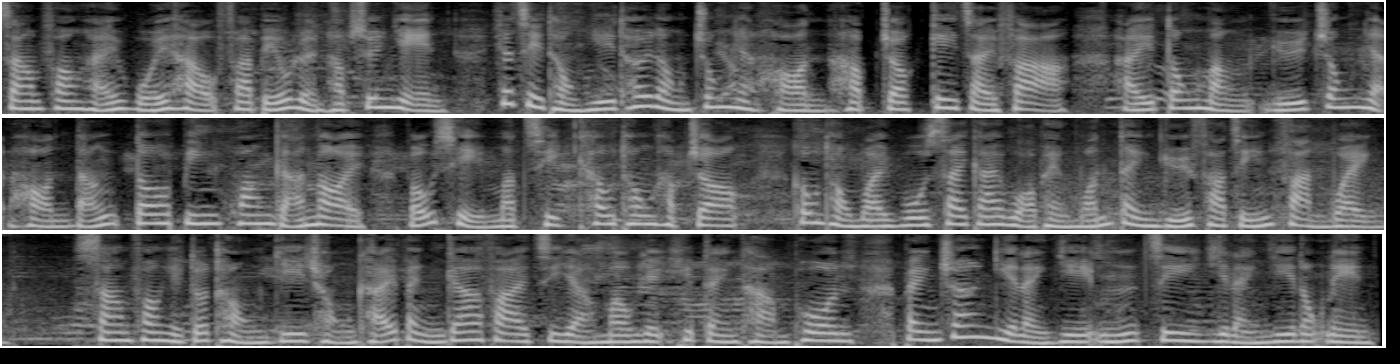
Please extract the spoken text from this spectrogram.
三方喺会后发表联合宣言，一致同意推动中日韩合作机制化，喺东盟与中日韩等多边框架内保持密切沟通合作，共同维护世界和平稳定与发展繁荣。三方亦都同意重启并加快自由贸易协定谈判，并将二零二五至二零二六年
